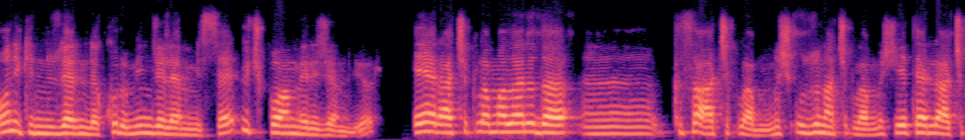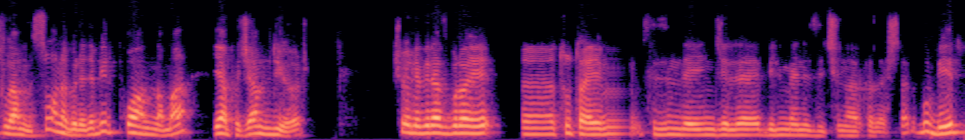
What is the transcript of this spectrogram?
12'nin üzerinde kurum incelenmişse 3 puan vereceğim diyor. Eğer açıklamaları da e, kısa açıklanmış, uzun açıklanmış, yeterli açıklanmışsa ona göre de bir puanlama yapacağım diyor. Şöyle biraz burayı e, tutayım sizin de inceleyebilmeniz için arkadaşlar. Bu bir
